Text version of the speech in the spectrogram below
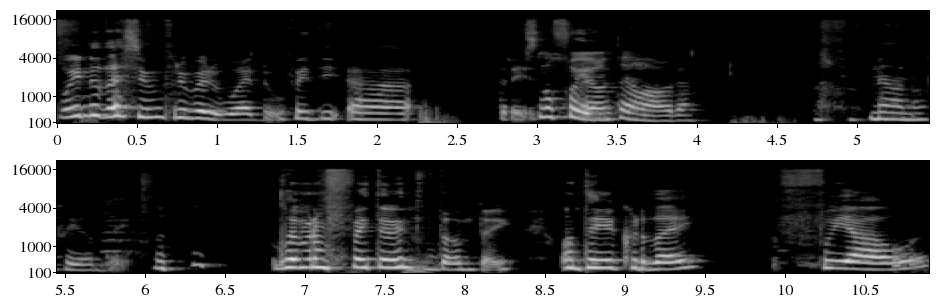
Foi no 11 ano. Foi di- há três. Isso não foi anos. ontem, Laura? Não, não foi ontem. Lembro-me perfeitamente de ontem. Ontem acordei, fui à aula,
